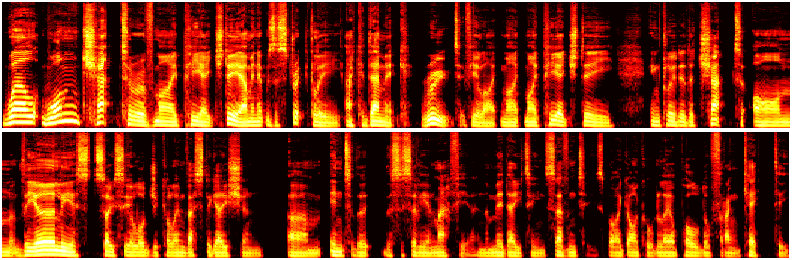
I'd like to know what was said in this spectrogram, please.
Well, one chapter of my PhD, I mean, it was a strictly academic route, if you like. My, my PhD included a chapter on the earliest sociological investigation um, into the, the Sicilian mafia in the mid 1870s by a guy called Leopoldo Franchetti.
